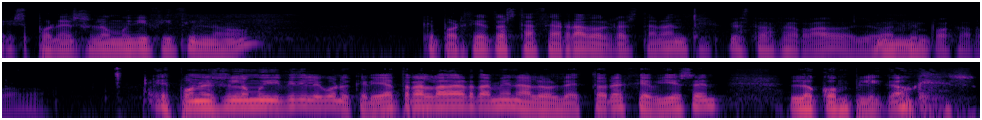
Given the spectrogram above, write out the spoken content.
es, ponérselo muy difícil, ¿no? Que por cierto está cerrado el restaurante. Está cerrado, lleva Mm. tiempo cerrado. Es ponérselo muy difícil y bueno, quería trasladar también a los lectores que viesen lo complicado que es,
